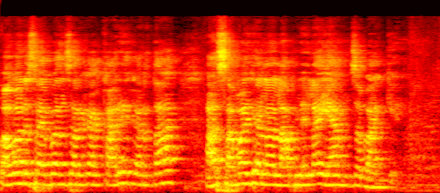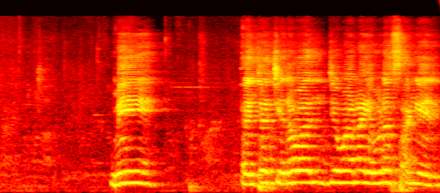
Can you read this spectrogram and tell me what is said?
पवार साहेबांसारखा कार्यकर्ता हा समाजाला लाभलेला हे आमचं भाग्य मी त्यांच्या चिरवंजीवांना एवढंच सांगेन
